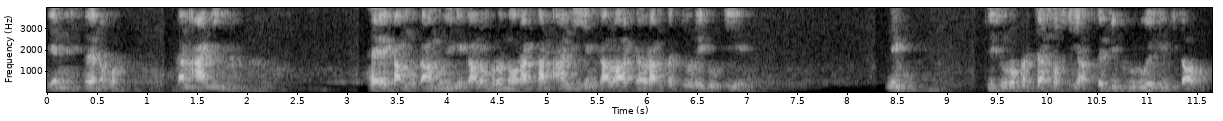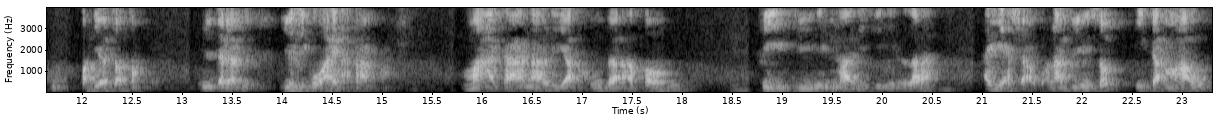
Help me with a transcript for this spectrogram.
ini istilahnya apa? Kanani. Hei kamu kamu ini kalau menurut orang Kananiin kalau ada orang pencuri itu dia, nih disuruh kerja sosial, jadi guru sing dicolong. Wah ya cocok. Ini cari lagi, ya si kuai tak terang. Maka naliyahuda akhohu fi dinil maliki illa ayyasyawa. Nabi Yusuf tidak mau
